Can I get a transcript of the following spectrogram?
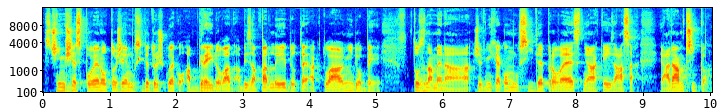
S čímž je spojeno to, že musíte trošku jako upgradeovat, aby zapadly do té aktuální doby. To znamená, že v nich jako musíte provést nějaký zásah. Já dám příklad.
